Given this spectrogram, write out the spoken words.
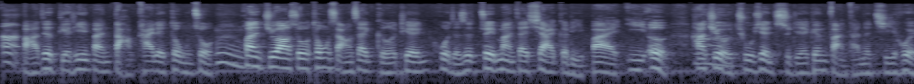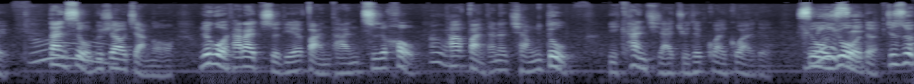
嗯把这个跌停板打开的动作。嗯换句话说，通常在隔天或者是最慢在下一个礼拜一二，它就有出现止跌跟反弹的机会。但是我必须要讲哦，如果它在止跌反弹之后，嗯它反弹的强度，你看起来觉得怪怪的。弱弱的，就是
